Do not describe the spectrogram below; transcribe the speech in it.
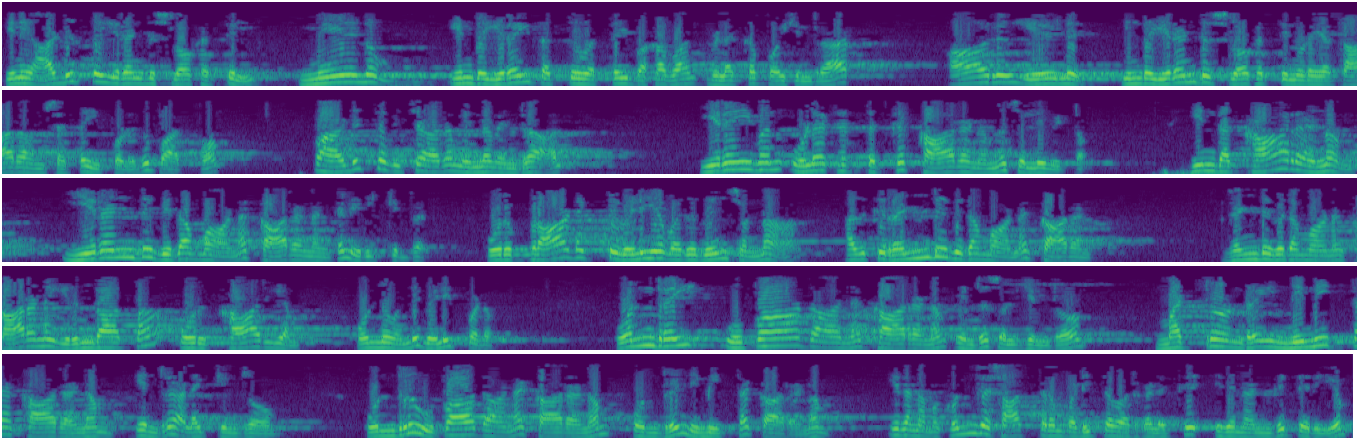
இனி அடுத்த இரண்டு ஸ்லோகத்தில் மேலும் இந்த இறை தத்துவத்தை பகவான் விளக்கப் போகின்றார். ஆறு ஏழு இந்த இரண்டு ஸ்லோகத்தினுடைய சாராம்சத்தை இப்பொழுது பார்ப்போம். இப்ப அடுத்த விசாரம் என்னவென்றால் இறைவன் உலகத்திற்கு காரணம்னு சொல்லிவிட்டோம். இந்த காரணம் இரண்டு விதமான காரணங்கள் இருக்கின்றது. ஒரு ப்ராடக்ட் வெளியே வருதுன்னு சொன்னா அதுக்கு ரெண்டு விதமான காரணம். ரெண்டு விதமான காரணம் இருந்தா தான் ஒரு காரியம் ஒண்ணு வந்து வெளிப்படும். ஒன்றை உபாதான காரணம் என்று சொல்கின்றோம். மற்றொன்றை நிமித்த காரணம் என்று அழைக்கின்றோம். ஒன்று உபாதான காரணம் ஒன்று நிமித்த காரணம். இதை நம்ம கொஞ்சம் சாஸ்திரம் படித்தவர்களுக்கு இது நன்கு தெரியும்.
